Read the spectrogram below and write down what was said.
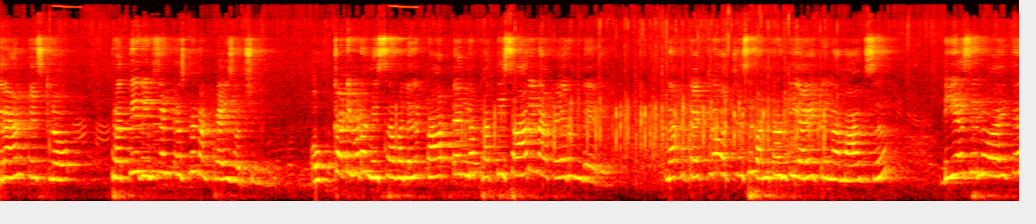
గ్రాండ్ టెస్ట్లో ప్రతి రివిజన్ టెస్ట్లో నాకు ప్రైజ్ వచ్చింది. ఒక్కటి కూడా మిస్ అవ్వలేదు. టాప్ టెన్లో ప్రతిసారి నా పేరు ఉండేది. నాకు టెట్లో వచ్చేసి వన్ ట్వంటీ ఎయిట్ నా మార్క్స్. డిఎస్సిలో అయితే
